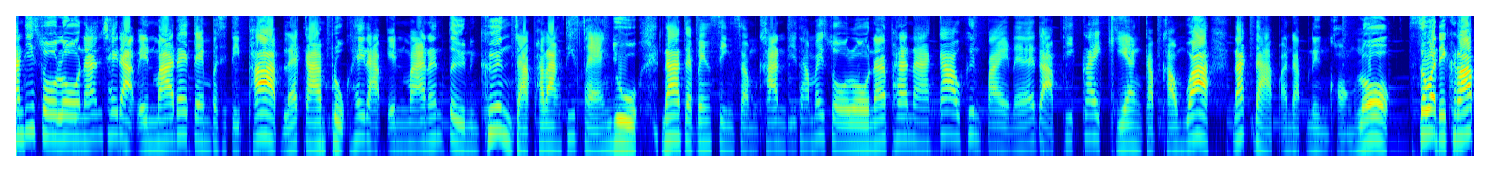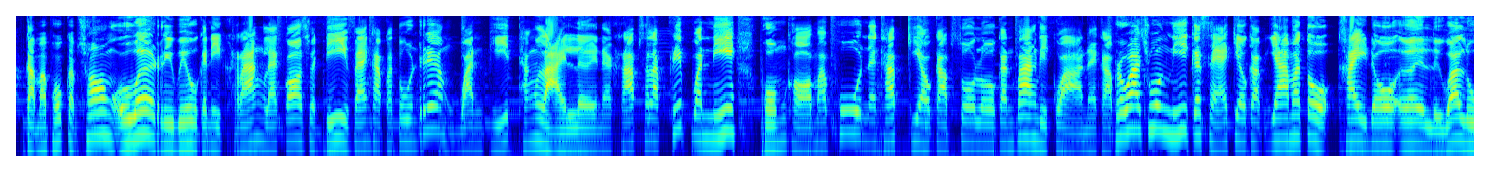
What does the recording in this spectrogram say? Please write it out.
การที่โซโลนั้นใช้ดาบเอ็นมาได้เต็มประสิทธิภาพ และการปลุกให้ดาบเอ็นมานั้นตื่นขึ้นจากพลังที่แฝงอยู่ น่าจะเป็นสิ่งสำคัญที่ทำให้โซโลนั้นพัฒนาก้าวขึ้นไปในระดับที่ใกล้เคียงกับคำว่านักดาบอันดับหนึ่งของโลก สวัสดีครับ กลับมาพบกับช่อง Over Review กันอีกครั้ง และก็สวัสดีแฟนคลับการ์ตูนเรื่อง One Piece ทั้งหลายเลยนะครับสำหรับคลิปวันนี้ผมขอมาพูดนะครับเกี่ยวกับโซโลกันบ้างดีกว่านะครับ เพราะว่าช่วงนี้กระแสเกี่ยวกับยามาโตะไคโดเอยหรือว่าลู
